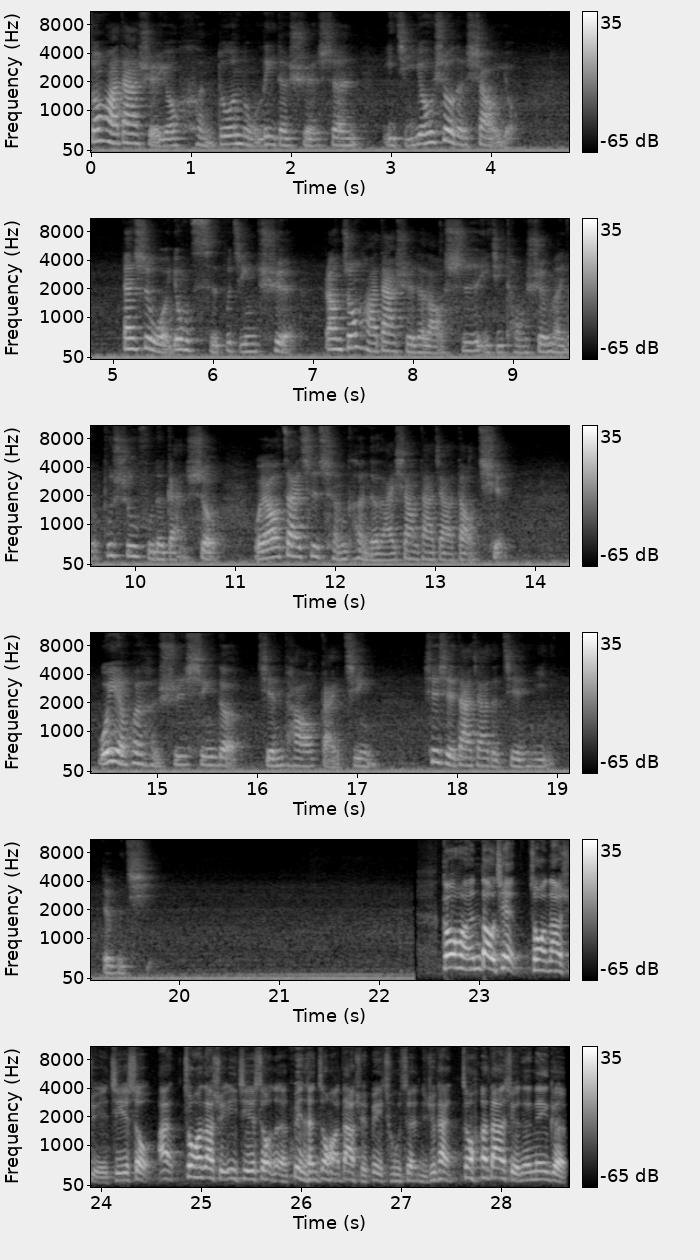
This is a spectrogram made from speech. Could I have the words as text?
中华大学有很多努力的学生以及优秀的校友，但是我用词不精确，让中华大学的老师以及同学们有不舒服的感受，我要再次诚恳的来向大家道歉。我也会很虚心的检讨改进，谢谢大家的建议，对不起。高虹安道歉，中华大学也接受啊。中华大学一接受呢，变成中华大学被出征。你去看中华大学的那个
